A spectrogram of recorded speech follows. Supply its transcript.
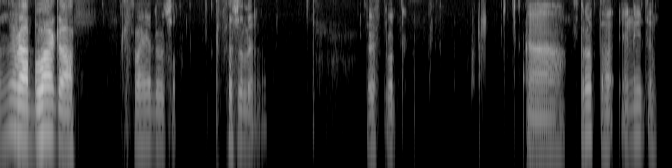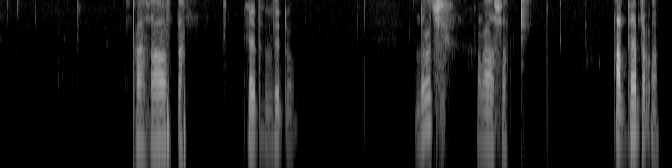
не во благо своей дочери, к сожалению. То есть вот, а, просто имейте, пожалуйста, это в виду. Дочь ваша от этого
